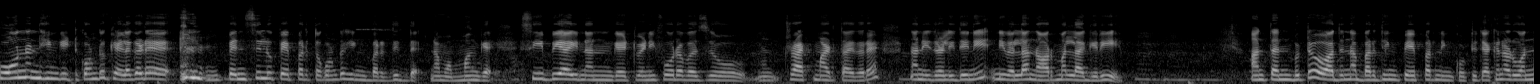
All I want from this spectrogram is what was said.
ಫೋನನ್ನು ಹಿಂಗೆ ಇಟ್ಕೊಂಡು ಕೆಳಗಡೆ ಪೆನ್ಸಿಲು ಪೇಪರ್ ತೊಗೊಂಡು ಹಿಂಗೆ ಬರೆದಿದ್ದೆ ನಮ್ಮ ಅಮ್ಮಂಗೆ. ಸಿ ಬಿ ಐ ನನಗೆ ಟ್ವೆಂಟಿ ಫೋರ್ ಅವರ್ಸು ಟ್ರ್ಯಾಕ್ ಮಾಡ್ತಾ ಇದ್ದಾರೆ ನಾನು ಇದರಲ್ಲಿದ್ದೀನಿ, ನೀವೆಲ್ಲ ನಾರ್ಮಲ್ ಆಗಿರಿ ಅಂತಂದ್ಬಿಟ್ಟು ಅದನ್ನು ಬರ್ದು ಹಿಂಗೆ ಪೇಪರ್ ನಿಂಗೆ ಕೊಟ್ಟಿದ್ದೆ. ಯಾಕಂದ್ರೆ ಅವ್ರು ಒನ್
